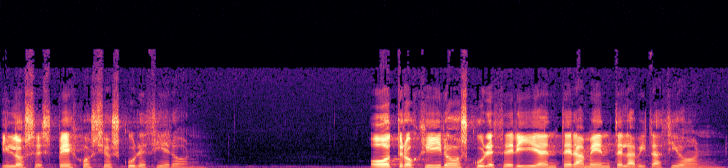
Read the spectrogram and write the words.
y los espejos se oscurecieron. Otro giro oscurecería enteramente la habitación.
